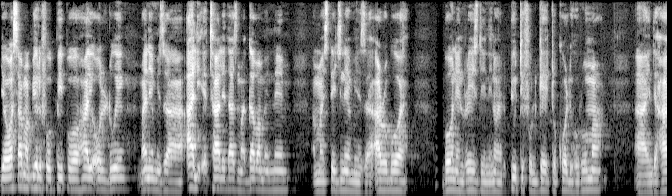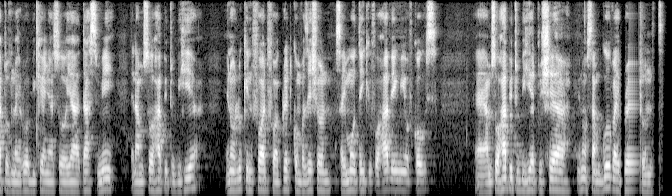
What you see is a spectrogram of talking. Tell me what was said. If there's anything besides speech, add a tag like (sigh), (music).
Yo, what's up, my beautiful people? How you all doing? My name is uh, Ali Etale. That's my government name, and my stage name is uh, Arrowboy. Born and raised in you know a beautiful ghetto called Huruma, uh, in the heart of Nairobi, Kenya. So yeah, that's me, and I'm so happy to be here. You know, looking forward for a great conversation. Simon, thank you for having me. Of course, uh, I'm so happy to be here to share you know some good vibrations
